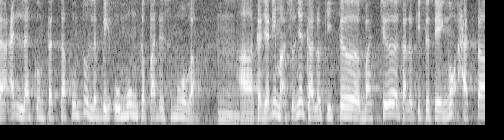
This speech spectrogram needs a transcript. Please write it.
la'allakum tattaqun tu lebih umum kepada semua orang hmm. ha, kan jadi maksudnya kalau kita baca kalau kita tengok hatta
